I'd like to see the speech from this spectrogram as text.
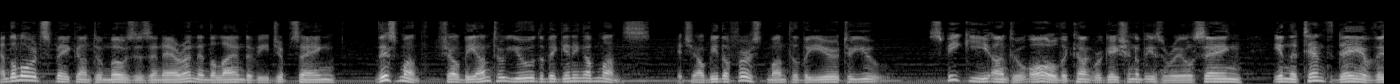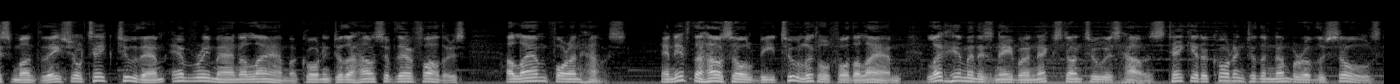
And the Lord spake unto Moses and Aaron in the land of Egypt, saying, This month shall be unto you the beginning of months. It shall be the first month of the year to you. Speak ye unto all the congregation of Israel, saying, in the tenth day of this month they shall take to them every man a lamb, according to the house of their fathers, a lamb for an house. And if the household be too little for the lamb, let him and his neighbor next unto his house take it according to the number of the souls.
